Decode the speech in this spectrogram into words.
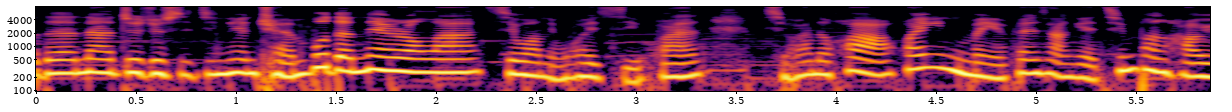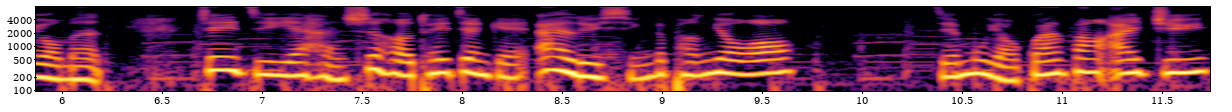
好的，那这就是今天全部的内容啦，希望你们会喜欢。喜欢的话，欢迎你们也分享给亲朋好友们。这一集也很适合推荐给爱旅行的朋友哦。节目有官方 IG，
